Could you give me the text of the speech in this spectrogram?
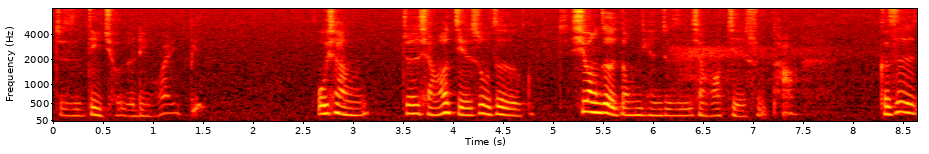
就是地球的另外一边。我想就是想要结束这个，希望这个冬天就是想要结束它。可是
